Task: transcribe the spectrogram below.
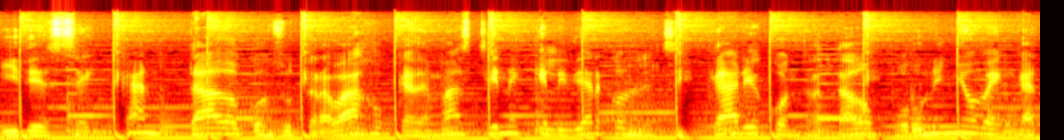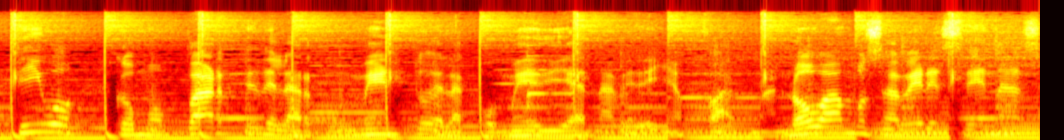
y desencantado con su trabajo que además tiene que lidiar con el sicario contratado por un niño vengativo como parte del argumento de la comedia navideña Fatman. No vamos a ver escenas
